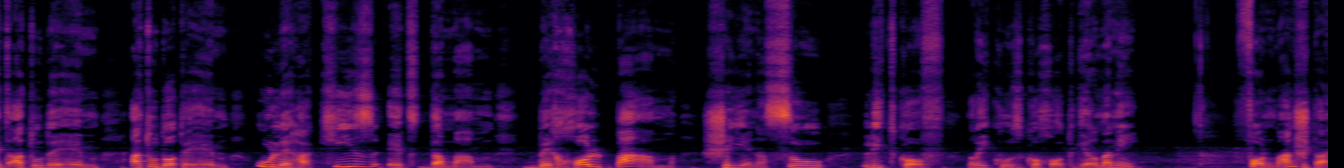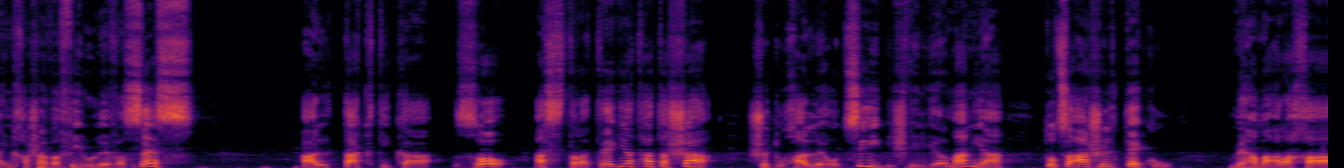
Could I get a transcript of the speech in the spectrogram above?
את עתודיהם, עתודותיהם ולהקיז את דמם בכל פעם שינסו לתקוף ריכוז כוחות גרמני. פון מנשטיין חשב אפילו לבסס על טקטיקה זו אסטרטגיית התשה שתוכל להוציא בשביל גרמניה תוצאה של תיקו מהמערכה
